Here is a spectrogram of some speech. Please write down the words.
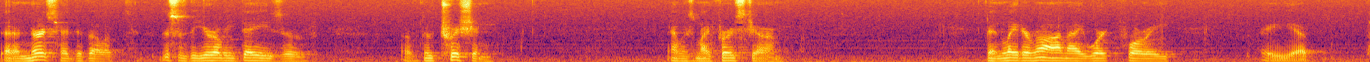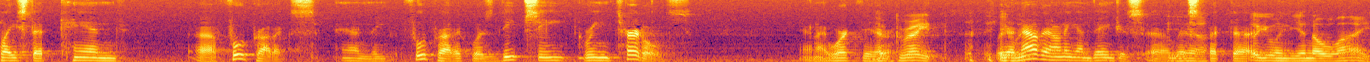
that a nurse had developed. This was the early days of, of nutrition. That was my first job. Then later on, I worked for a, a uh, place that canned uh, food products, and the food product was deep sea green turtles. And I worked there. They're great. Well, now they're on the endangered uh, list, Yeah. but uh, Oh, you, and you know why.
